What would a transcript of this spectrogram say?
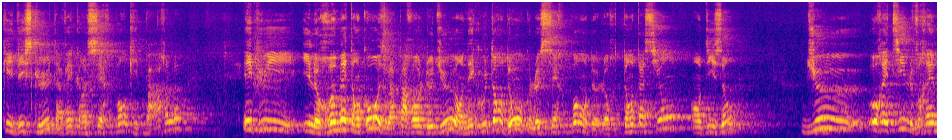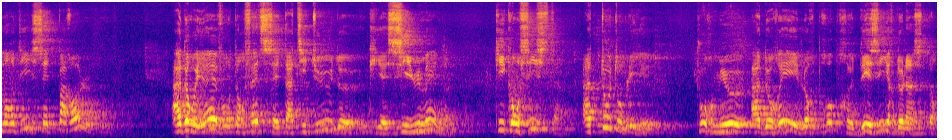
qui discutent avec un serpent qui parle, et puis ils remettent en cause la parole de Dieu en écoutant donc le serpent de leur tentation en disant, Dieu aurait-il vraiment dit cette parole? Adam et Ève ont en fait cette attitude qui est si humaine, qui consiste à tout oublier pour mieux adorer leur propre désir de l'instant.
